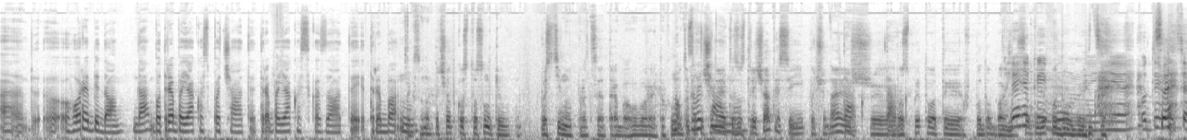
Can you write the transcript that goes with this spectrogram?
е, горе біда, да? бо треба якось почати, треба якось сказати, треба. Ну, Так це на початку стосунків постійно про це треба говорити. Коли Ну, ти починаєте зустрічатися і починаєш Так, е, так. розпитувати вподобання, Гля, що який тобі подобається. вумний. От дивіться,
